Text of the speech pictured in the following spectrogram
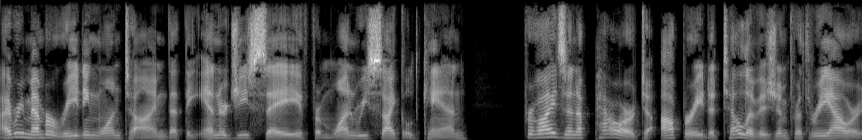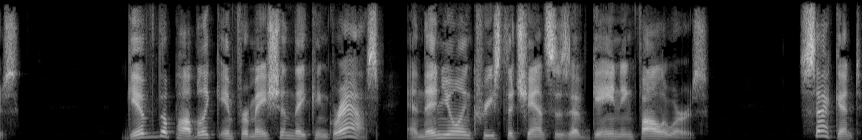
I remember reading one time that the energy saved from one recycled can provides enough power to operate a television for three hours. Give the public information they can grasp and then you'll increase the chances of gaining followers. Second,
